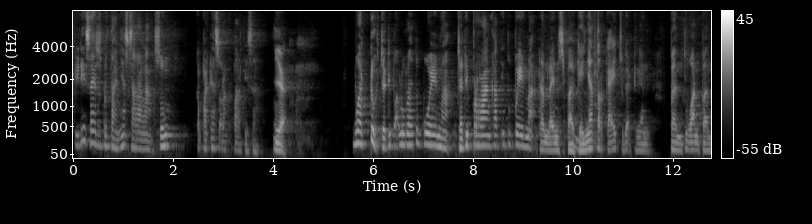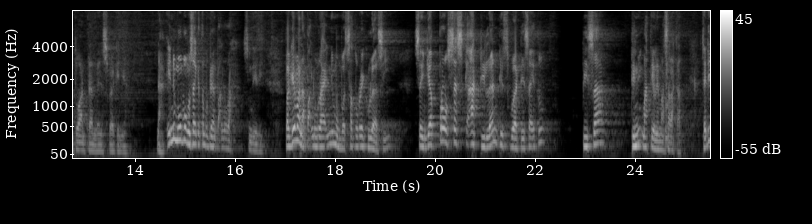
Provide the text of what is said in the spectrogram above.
Ini saya harus bertanya secara langsung kepada seorang kepala desa. Iya. Waduh, jadi Pak Lurah itu penak, jadi perangkat itu penak dan lain sebagainya terkait juga dengan bantuan-bantuan dan lain sebagainya. Nah, ini mumpung saya ketemu dengan Pak Lurah sendiri. Bagaimana Pak Lurah ini membuat satu regulasi sehingga proses keadilan di sebuah desa itu bisa dinikmati oleh masyarakat. Jadi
